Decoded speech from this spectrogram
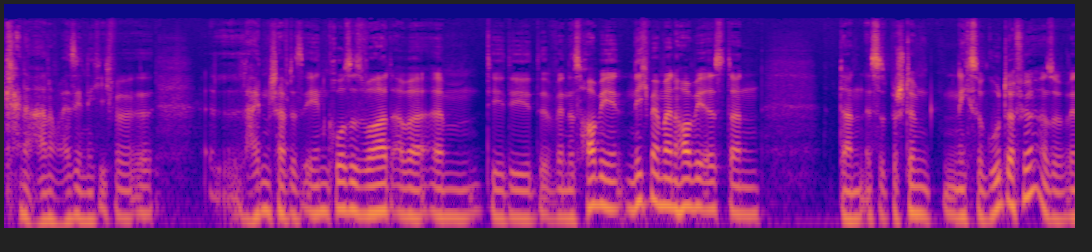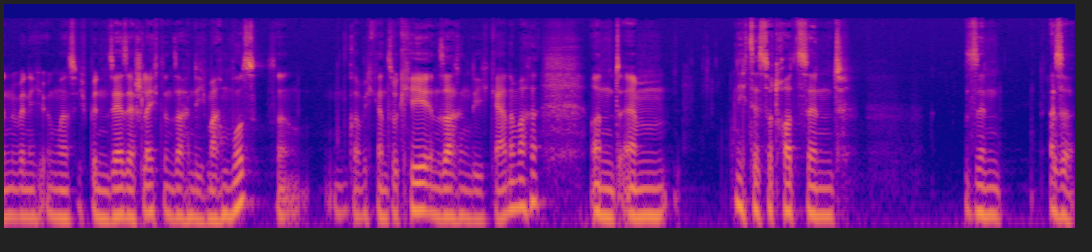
keine Ahnung, weiß ich nicht. Ich, äh, Leidenschaft ist eh ein großes Wort, aber ähm, die, die, die, wenn das Hobby nicht mehr mein Hobby ist, dann, dann ist es bestimmt nicht so gut dafür. Also wenn, wenn ich irgendwas, ich bin sehr, sehr schlecht in Sachen, die ich machen muss, so, glaube ich, ganz okay in Sachen, die ich gerne mache. Und ähm, nichtsdestotrotz sind, sind also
